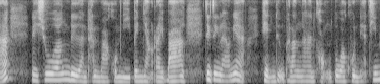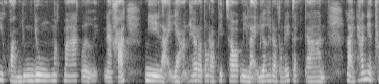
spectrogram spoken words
นะ ในช่วงเดือนธันวาคมนี้เป็นอย่างไรบ้าง จริงๆแล้วเนี่ยเห็นถึงพลังงานของตัวคุณเนี่ยที่มีความยุ่งยุ่งมาก ๆเลยนะคะ มีหลายอย่างให้เราต้องรับผิดชอบ มีหลายเรื่องให้เราต้องได้จัดการ หลายท่านเนี่ยท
